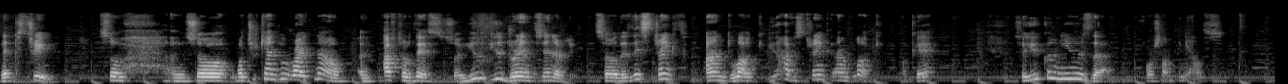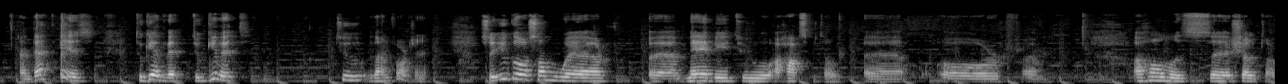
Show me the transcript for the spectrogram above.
the extreme. So uh, so what you can do right now uh, after this so you you drain this energy. So this strength and luck. You have strength and luck okay? So you can use that for something else. And that is to give it, to give it to the unfortunate. So you go somewhere, uh, maybe to a hospital uh, or um, a homeless uh, shelter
